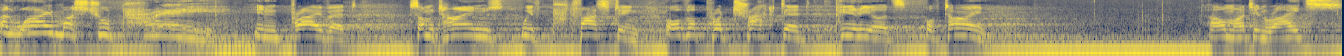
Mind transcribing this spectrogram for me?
And why must you pray in private, sometimes with fasting over protracted periods of time? Al Martin writes,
